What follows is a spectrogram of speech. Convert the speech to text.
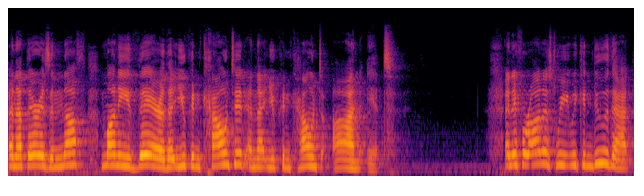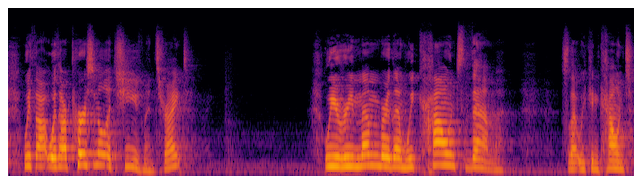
And that there is enough money there that you can count it and that you can count on it. And if we're honest, we, we can do that with our, with our personal achievements, right? We remember them, we count them so that we can count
